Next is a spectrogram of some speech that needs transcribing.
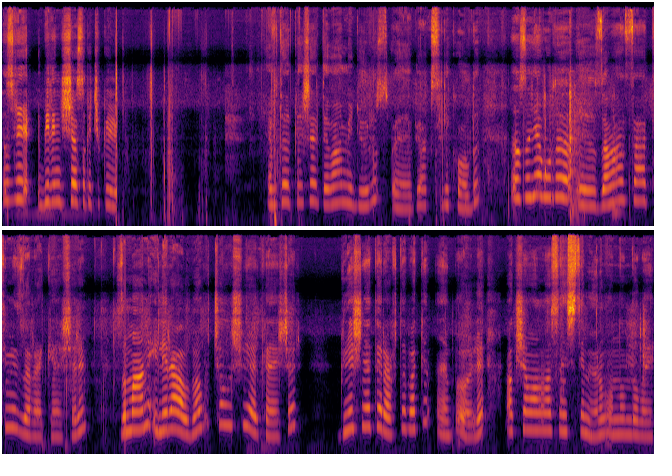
Hızlıca birinci şahsa geçip geliyor. Evet arkadaşlar devam ediyoruz. Ee, bir aksilik oldu. Hızlıca burada e, zaman saatimiz var arkadaşlarım. Zamanı ileri alma. Bu çalışıyor arkadaşlar. Güneş ne tarafta? Bakın e, böyle. Akşam olmasını istemiyorum. Ondan dolayı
